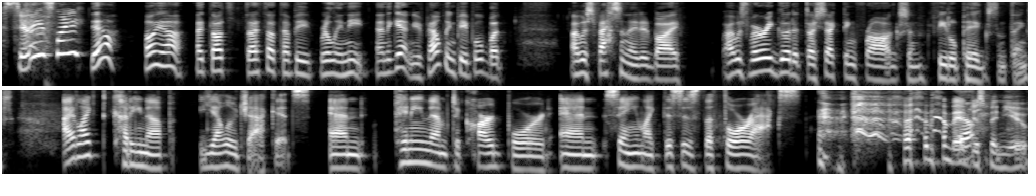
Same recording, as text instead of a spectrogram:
Seriously? Yeah. Oh yeah. I thought I thought that'd be really neat. And again, you're helping people, but I was fascinated by I was very good at dissecting frogs and fetal pigs and things. I liked cutting up yellow jackets and pinning them to cardboard and saying, like, this is the thorax. that may have just been you.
